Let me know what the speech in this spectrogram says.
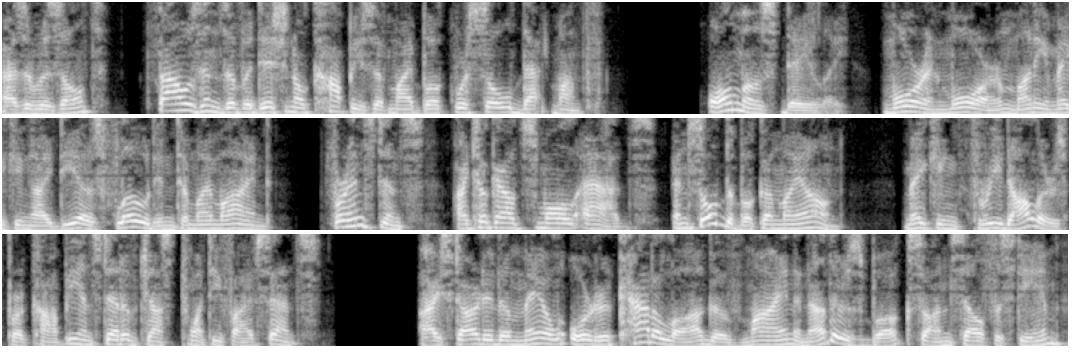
As a result, thousands of additional copies of my book were sold that month. Almost daily, more and more money-making ideas flowed into my mind. For instance, I took out small ads and sold the book on my own, making $3 per copy instead of just 25 cents. I started a mail-order catalog of mine and others' books on self-esteem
